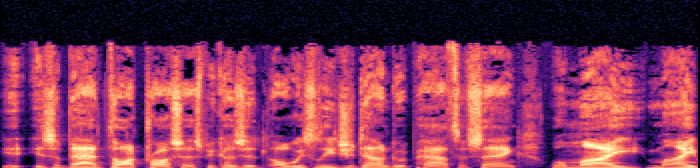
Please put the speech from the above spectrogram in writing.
is a bad thought process because it always leads you down to a path of saying, "Well, my my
